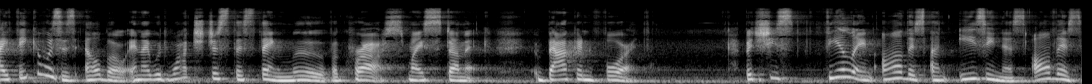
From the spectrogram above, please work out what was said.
I think it was his elbow, and I would watch just this thing move across my stomach, back and forth. But she's feeling all this uneasiness, all this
